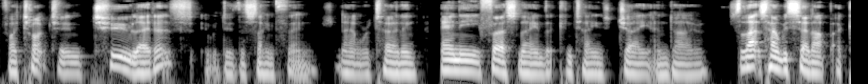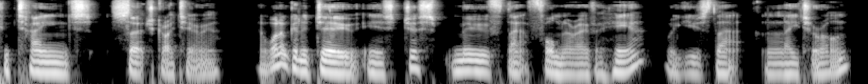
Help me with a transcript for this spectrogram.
If I typed in two letters, it would do the same thing, now returning any first name that contains J and O. So that's how we set up a contains search criteria. Now what I'm going to do is just move that formula over here. We'll use that later on.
